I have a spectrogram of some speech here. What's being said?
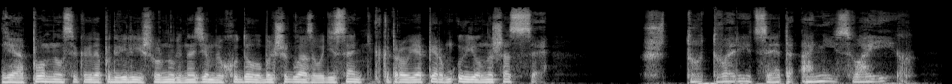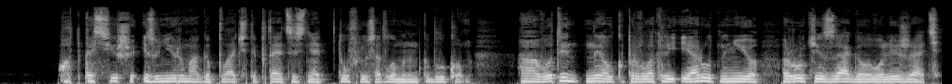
Я опомнился, когда подвели и швырнули на землю худого большеглазого десантника, которого я первым увидел на шоссе. Что творится? Это они своих. Вот кассирша из универмага плачет и пытается снять туфлю с отломанным каблуком. А вот и Нелку проволокли и орут на нее, руки за голову лежать.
